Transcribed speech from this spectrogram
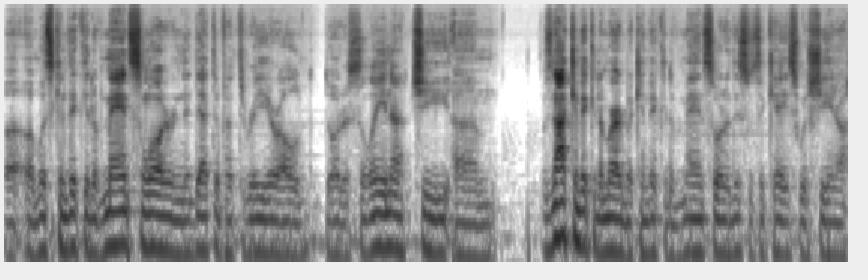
uh, was convicted of manslaughter in the death of her three-year-old daughter Selena. She um, was not convicted of murder, but convicted of manslaughter. This was a case where she and her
